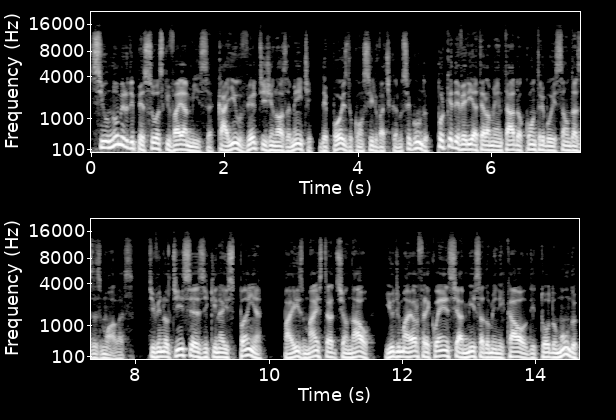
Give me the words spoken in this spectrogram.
Se o número de pessoas que vai à missa caiu vertiginosamente depois do Concílio Vaticano II, por que deveria ter aumentado a contribuição das esmolas? Tive notícias de que na Espanha, país mais tradicional e o de maior frequência à missa dominical de todo o mundo,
